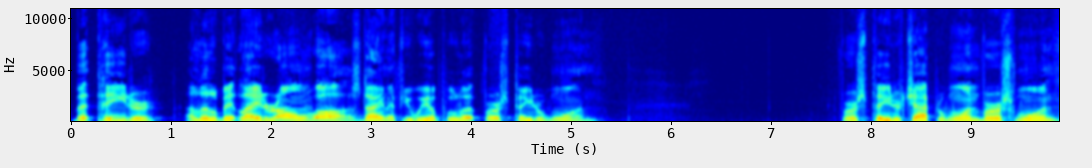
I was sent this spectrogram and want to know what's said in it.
But Peter, a little bit later on, was. Dana, if you will, pull up 1 Peter 1. 1 Peter chapter 1, verse 1.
